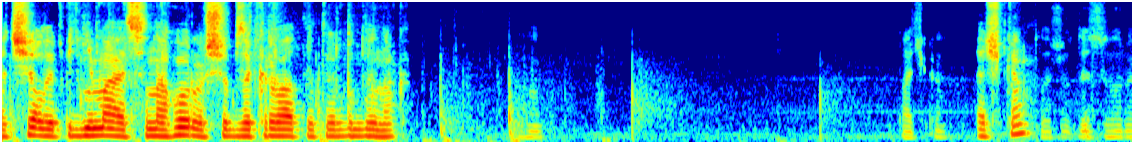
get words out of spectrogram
е, чели піднімаються нагору, щоб закривати той будинок. Ага. Тачка Тачка. теж десь згори.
